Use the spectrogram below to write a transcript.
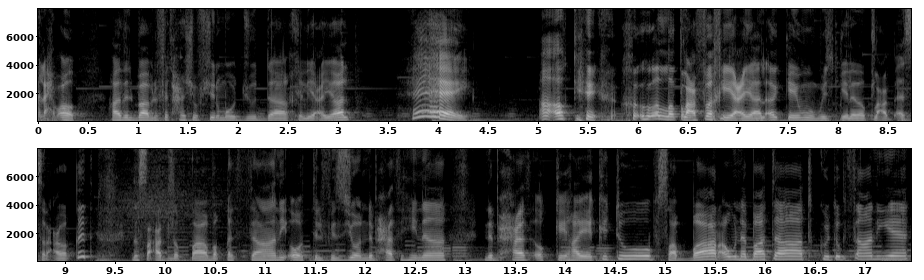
لحظة. أوه. هذا الباب الفتحه نشوف شنو موجود داخل يا عيال. هاي آه okay. والله طلع فخ يا عيال. okay مو مشكلة. نطلع بأسرع وقت. نصعد للطابق الثاني. أو التلفزيون. نبحث هنا. نبحث. okay هاي كتب. صبار أو نباتات. كتب ثانية.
